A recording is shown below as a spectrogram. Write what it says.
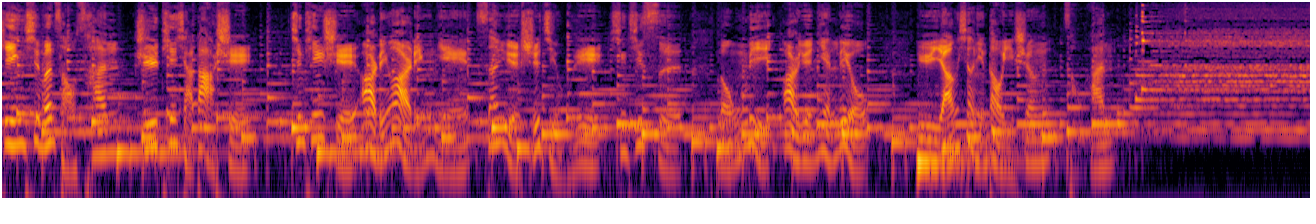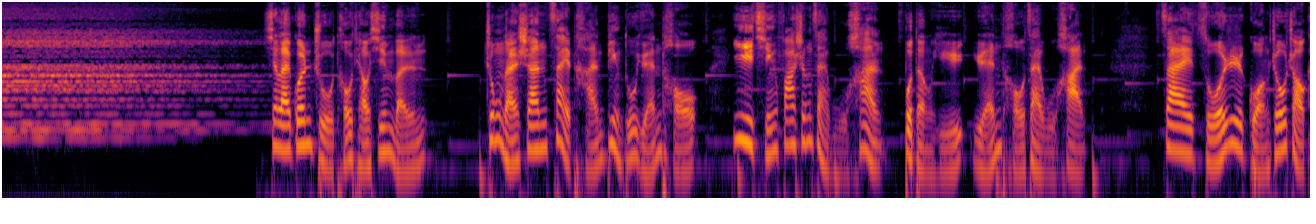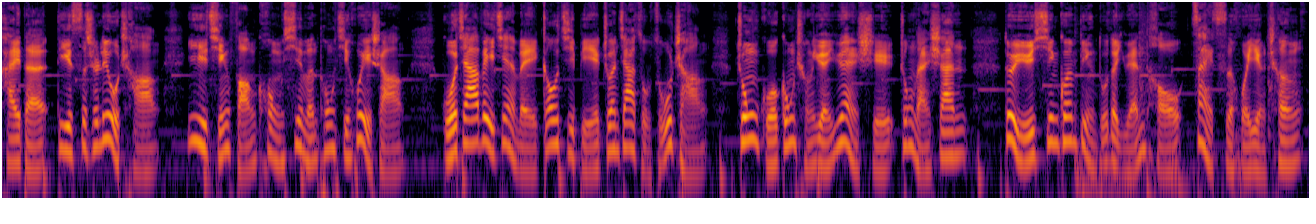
听新闻早餐知天下大事。今天是二零二零年三月十九日，星期四，农历二月廿六。雨阳向您道一声早安。先来关注头条新闻：钟南山再谈病毒源头，疫情发生在武汉不等于源头在武汉。在昨日广州召开的第四十六场疫情防控新闻通气会上，国家卫健委高级别专家组组长、中国工程院院士钟南山对于新冠病毒的源头再次回应称：“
